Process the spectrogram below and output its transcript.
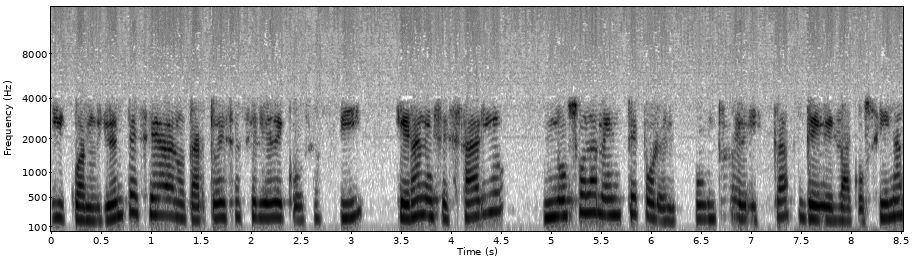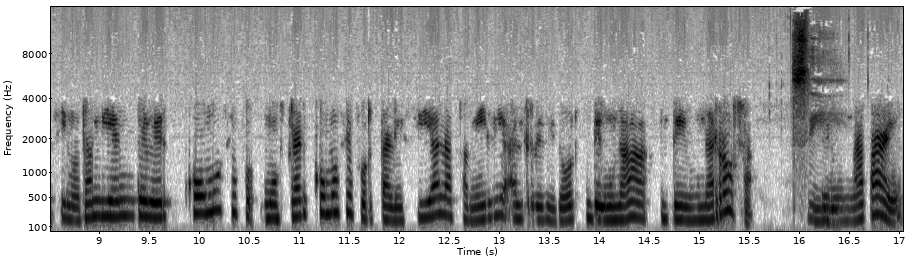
y cuando yo empecé a anotar toda esa serie de cosas, vi que era necesario no solamente por el punto de vista de la cocina, sino también de ver cómo se mostrar cómo se fortalecía la familia alrededor de una de una rosa, de una paella.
